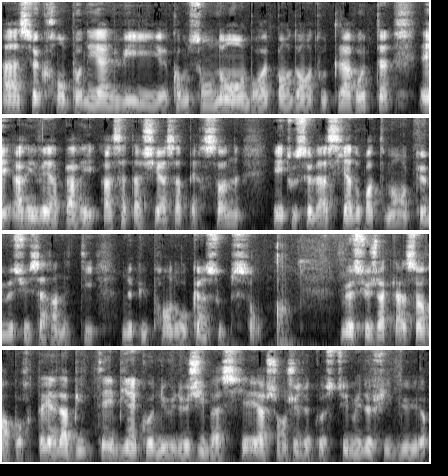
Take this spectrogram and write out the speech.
à se cramponner à lui comme son ombre pendant toute la route, et arriver à Paris à s'attacher à sa personne, et tout cela si adroitement que M. Saranti ne put prendre aucun soupçon. M. Jacal s'en rapportait à l'habileté bien connue de Gibassier à changer de costume et de figure.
